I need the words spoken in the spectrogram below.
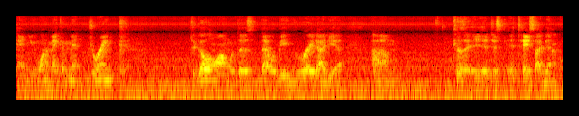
and you want to make a mint drink to go along with this, that would be a great idea because um, it, it just it tastes identical.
